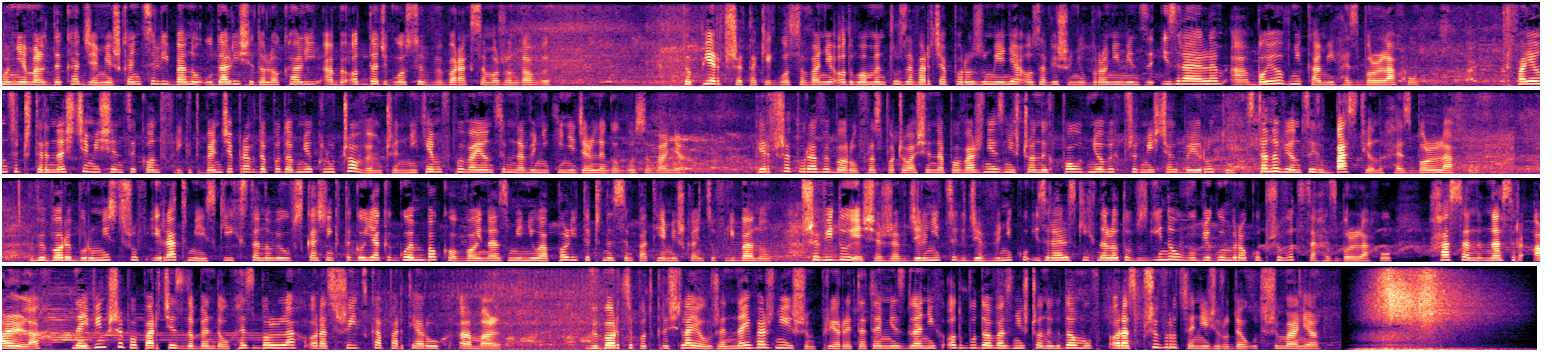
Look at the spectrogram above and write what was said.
Po niemal dekadzie mieszkańcy Libanu udali się do lokali, aby oddać głosy w wyborach samorządowych. To pierwsze takie głosowanie od momentu zawarcia porozumienia o zawieszeniu broni między Izraelem a bojownikami Hezbollahu. Trwający 14 miesięcy konflikt będzie prawdopodobnie kluczowym czynnikiem wpływającym na wyniki niedzielnego głosowania. Pierwsza tura wyborów rozpoczęła się na poważnie zniszczonych południowych przedmieściach Bejrutu, stanowiących bastion Hezbollahu. Wybory burmistrzów i rad miejskich stanowią wskaźnik tego, jak głęboko wojna zmieniła polityczne sympatie mieszkańców Libanu. Przewiduje się, że w dzielnicy, gdzie w wyniku izraelskich nalotów zginął w ubiegłym roku przywódca Hezbollahu, Hassan Nasr Allah, największe poparcie zdobędą Hezbollah oraz szyicka partia Ruch Amal. Wyborcy podkreślają, że najważniejszym priorytetem jest dla nich odbudowa zniszczonych domów oraz przywrócenie źródeł utrzymania.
